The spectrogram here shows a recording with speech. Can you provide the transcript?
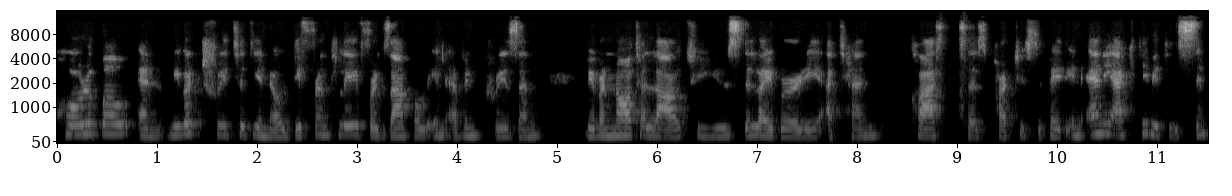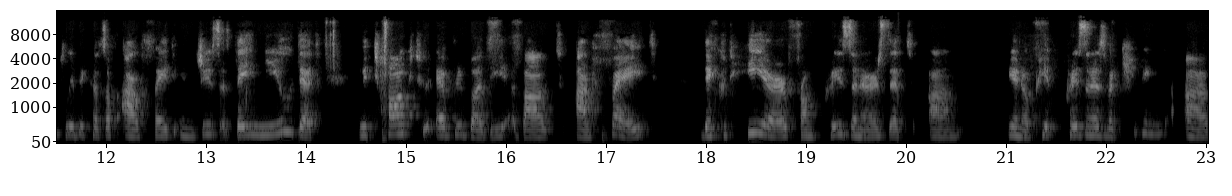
horrible and we were treated, you know, differently. For example, in Evin prison, we were not allowed to use the library, attend classes, participate in any activities simply because of our faith in Jesus. They knew that we talked to everybody about our faith. They could hear from prisoners that um, you know prisoners were keeping uh,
